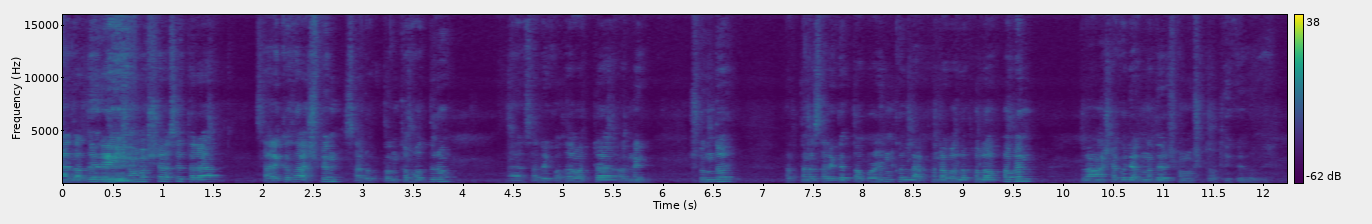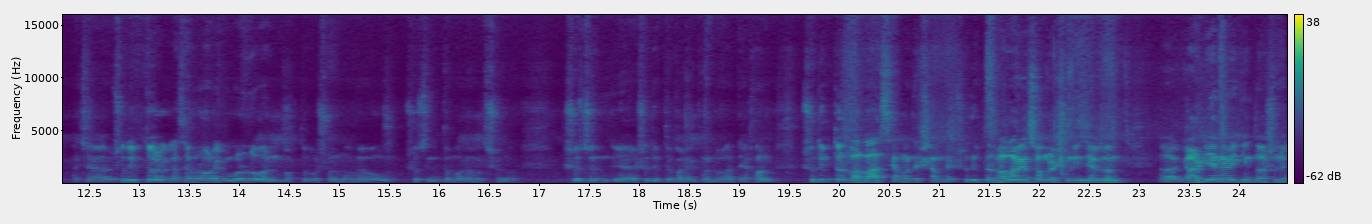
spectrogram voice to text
আর যাদের এই সমস্যা আছে তারা স্যারের কাছে আসবেন। স্যার অত্যন্ত ভদ্র। স্যারের কথাবার্তা অনেক সুন্দর। আপনারা স্যারের কাছে অপারেশন করলে আপনারা ভালো ফলো আপ পাবেন এবং আশা করি আপনাদের সমস্যাটাও ঠিক হয়ে যাবে। আচ্ছা সুদীপ্তর কাছে আমরা অনেক মূল্যবান বক্তব্য শুনলাম এবং সুচিন্তিত মতামত শুনলাম। সুদীপ্তকে অনেক ধন্যবাদ। এখন সুদীপ্তর বাবা আছে আমাদের সামনে। সুদীপ্তর বাবার কাছে আমরা শুনি যে একজন গার্ডিয়ানেরই কিন্তু আসলে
